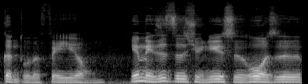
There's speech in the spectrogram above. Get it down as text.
更多的费用？因为每次咨询律师或者是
